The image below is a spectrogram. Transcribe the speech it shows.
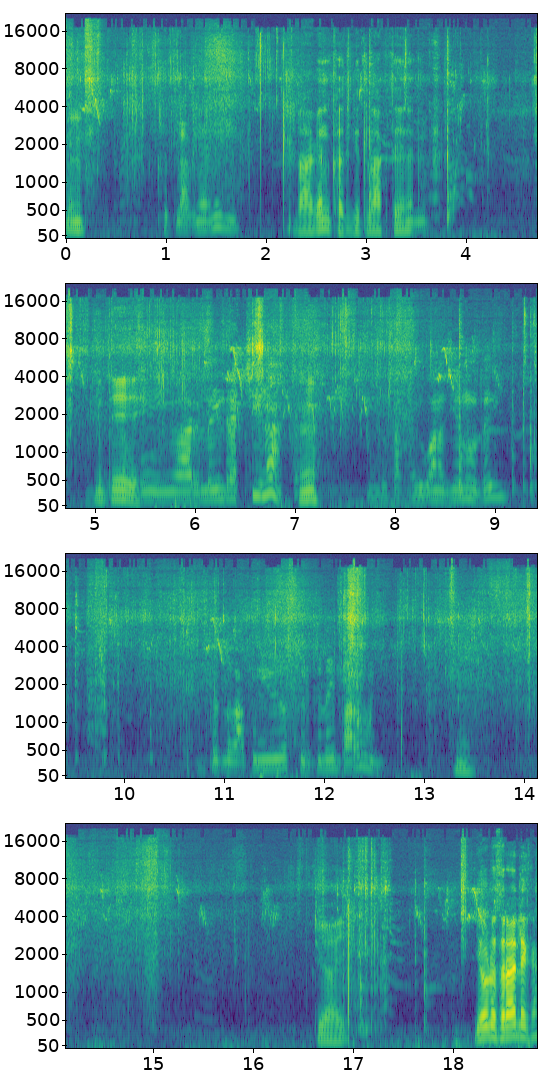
हम्म. खत लागणार नाही लागन खत घेत लागतंय ना. मग ते अरे लाईन ना. म्हणजे सकाळी कोणाचं येणं होतं त्यातलं आपण व्यवस्थित लाईन फार हम्म. ते आहे. एवढंच राहिले का?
